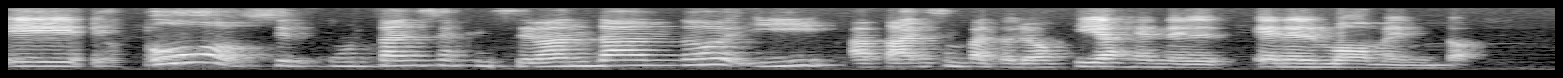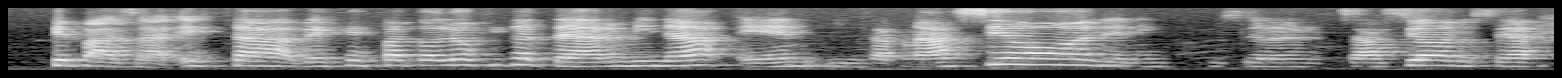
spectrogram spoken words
eh, o circunstancias que se van dando y aparecen patologías en el, en el momento. ¿Qué pasa? Esta vejez patológica termina en internación, en institucionalización, o sea,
